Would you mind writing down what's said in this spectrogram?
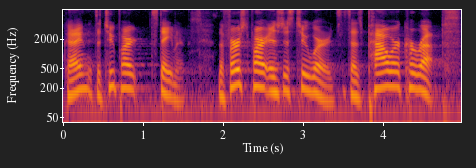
okay? It's a two part statement. The first part is just two words it says, Power corrupts.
